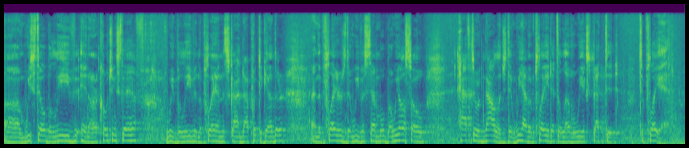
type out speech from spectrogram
Um, we still believe in our coaching staff. We believe in the plan that Scott and I put together and the players that we've assembled, but we also have to acknowledge that we haven't played at the level we expected to play at.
